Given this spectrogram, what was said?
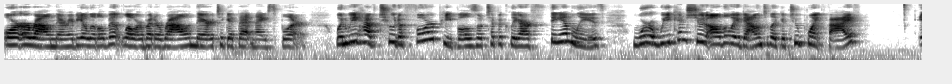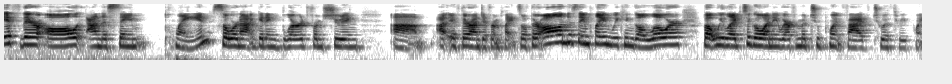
or around there, maybe a little bit lower, but around there to get that nice blur. When we have two to four people, so typically our families, where we can shoot all the way down to like a 2.5 if they're all on the same plane, so we're not getting blurred from shooting um, uh, if they're on different planes. So if they're all on the same plane, we can go lower, but we like to go anywhere from a 2.5 to a 3.5.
